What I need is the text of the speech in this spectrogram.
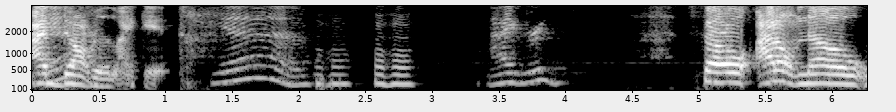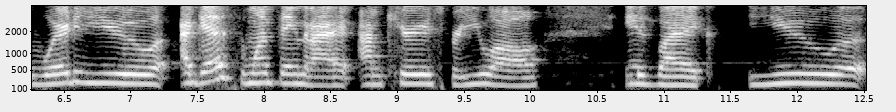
I don't really like it. Yeah. Mm-hmm, mm-hmm. I agree. so I don't know where do you I guess one thing that I I'm curious for you all is like you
